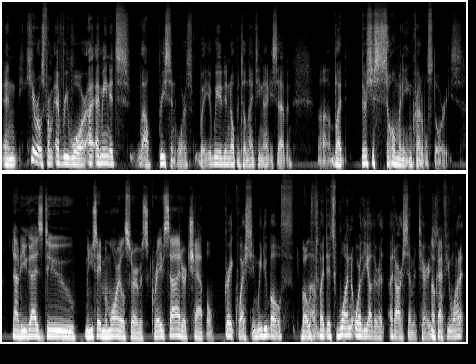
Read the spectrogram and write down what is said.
and heroes from every war. I, I mean, it's well, recent wars. We, we didn't open until 1997, uh, but there's just so many incredible stories. Now, do you guys do when you say memorial service, graveside or chapel? Great question. We do both. Both? Uh, but it's one or the other at, at our cemetery. Okay. So if you want it,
